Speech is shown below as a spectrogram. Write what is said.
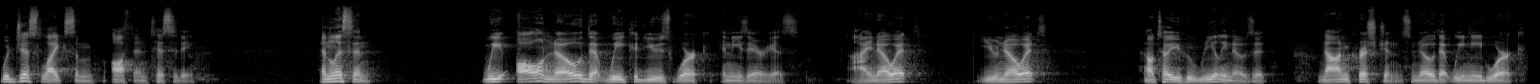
would just like some authenticity. And listen, we all know that we could use work in these areas. I know it, you know it, and I'll tell you who really knows it. Non Christians know that we need work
